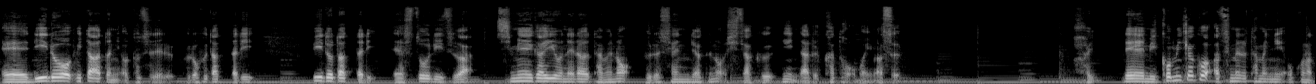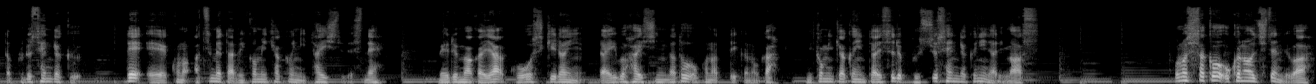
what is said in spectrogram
えー、リールを見た後に訪れるプロフだったり、フィードだったり、ストーリーズは指名買いを狙うためのプル戦略の施策になるかと思います。はい。で、見込み客を集めるために行ったプル戦略で、えこの集めた見込み客に対してですね、メルマガや公式 LINE、ライブ配信などを行っていくのが、見込み客に対するプッシュ戦略になります。この施策を行う時点では、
